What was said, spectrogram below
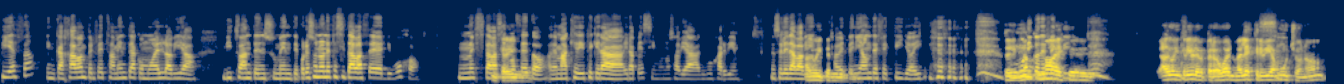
piezas encajaban perfectamente a como él lo había visto antes en su mente. Por eso no necesitaba hacer dibujos, no necesitaba hacer bocetos. Además que dice que era, era pésimo, no sabía dibujar bien, no se le daba bien. A ver, tenía un defectillo ahí. un único defectillo algo increíble, pero bueno, él escribía mucho, ¿no?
